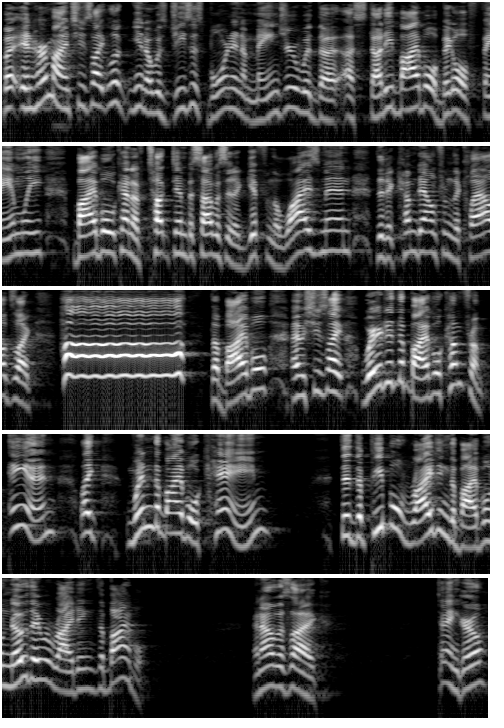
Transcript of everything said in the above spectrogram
But in her mind, she's like, look, you know, was Jesus born in a manger with a, a, study Bible, a big old family Bible kind of tucked in beside? Was it a gift from the wise men? Did it come down from the clouds like, ha, the Bible? Mean, she's like, where did the Bible come from? And like, when the Bible came, did the people writing the Bible know they were writing the Bible? And I was like, dang, girl,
